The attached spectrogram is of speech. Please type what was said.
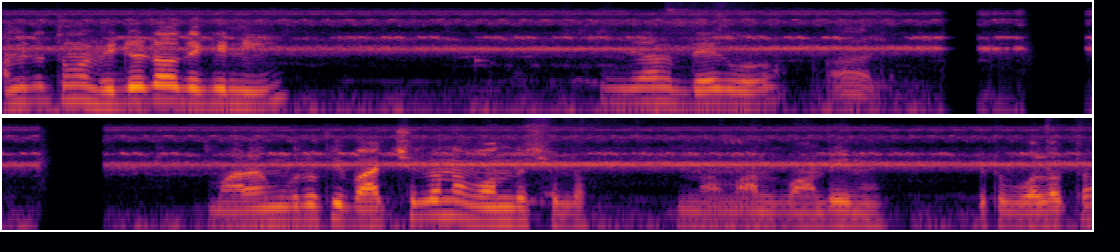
আমি তো তোমার ভিডিওটাও দেখিনি। দেখব। আর মারাঙ্গুলো কি বাজছিল না বন্ধ ছিল? না, মাল বাঁধেনি। একটু বলো তো।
